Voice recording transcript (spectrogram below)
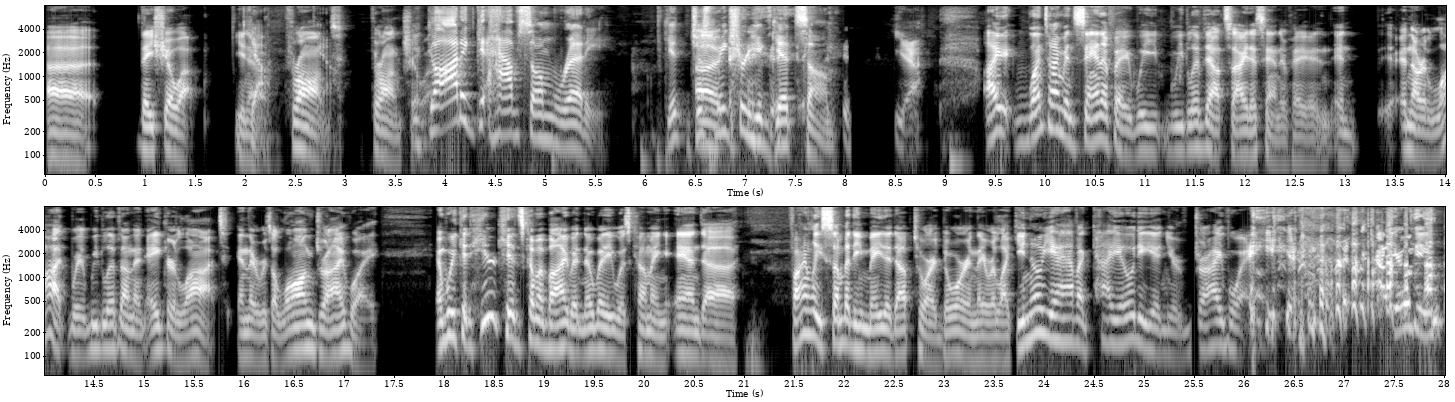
Uh, they show up. You know, Yeah. throngs, throngs show You up. gotta get, have some ready. Get just Uh, make sure you get some. Yeah, I one time in Santa Fe, we we lived outside of Santa Fe, and and in our lot, we, we lived on an acre lot, and there was a long driveway, and we could hear kids coming by, but nobody was coming, and uh, finally somebody made it up to our door, and they were like, "You know, you have a coyote in your driveway." coyote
